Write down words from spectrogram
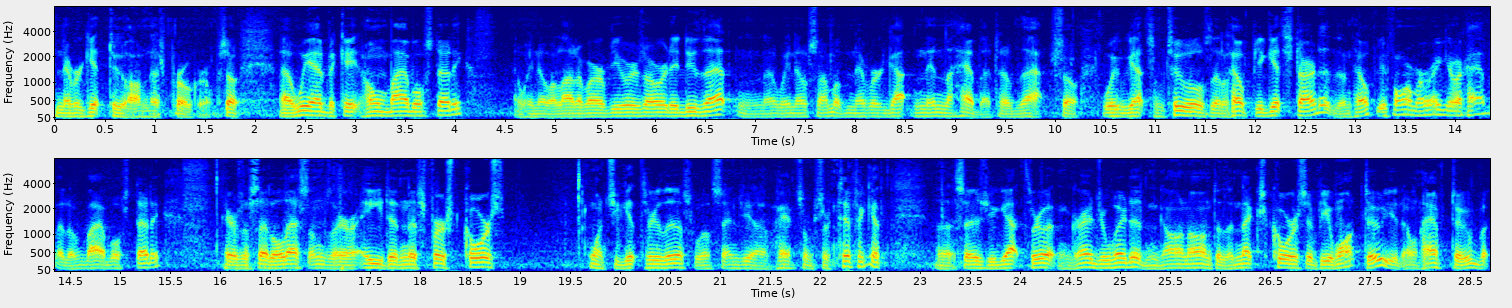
never get to on this program. So uh, we advocate home Bible study. And we know a lot of our viewers already do that, and uh, we know some have never gotten in the habit of that. So we've got some tools that'll help you get started and help you form a regular habit of Bible study. Here's a set of lessons. There are eight in this first course. Once you get through this, we'll send you a handsome certificate that says you got through it and graduated and gone on to the next course if you want to. You don't have to, but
